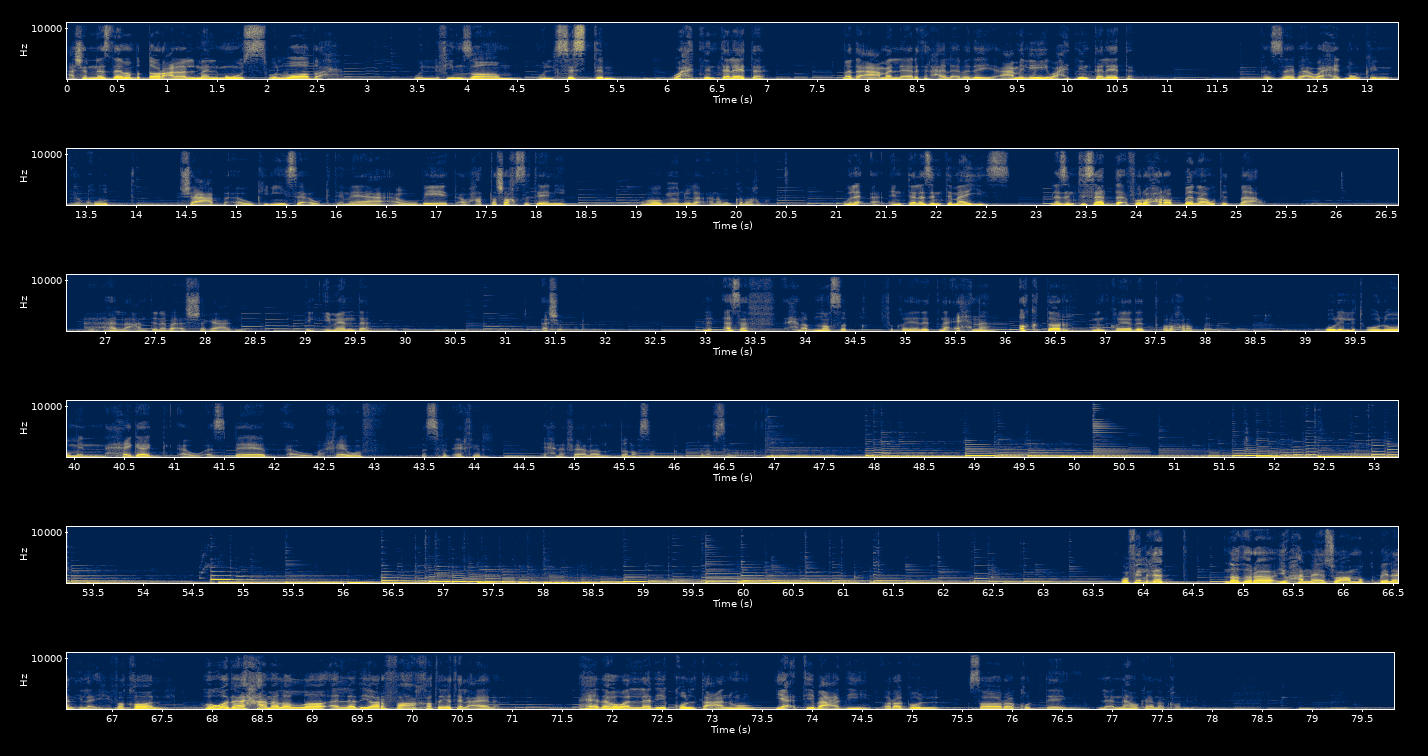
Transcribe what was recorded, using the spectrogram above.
عشان الناس دايما بتدور على الملموس والواضح واللي فيه نظام والسيستم. واحد اتنين تلاتة. ماذا أعمل لآلة الحياة الأبدية؟ أعمل إيه؟ واحد اتنين تلاتة. فإزاي بقى واحد ممكن يقود شعب أو كنيسة أو اجتماع أو بيت أو حتى شخص تاني وهو بيقول له لا أنا ممكن أغلط. ولا أنت لازم تميز. لازم تصدق في روح ربنا وتتبعه. هل عندنا بقى الشجاعة دي؟ الإيمان ده؟ أشك. للأسف إحنا بنثق في قيادتنا إحنا أكتر من قيادة روح ربنا. قول اللي تقوله من حجج أو أسباب أو مخاوف بس في الآخر إحنا فعلا بنثق في نفسنا أكتر. وفي الغد نظر يوحنا يسوع مقبلا إليه فقال هو ده حمل الله الذي يرفع خطية العالم. هذا هو الذي قلت عنه يأتي بعدي رجل صار قدامي لأنه كان قبلي.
